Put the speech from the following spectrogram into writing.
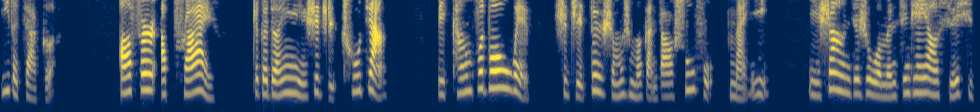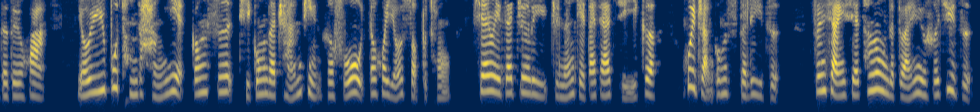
意的价格。Offer a price 这个短语是指出价。Be comfortable with 是指对什么什么感到舒服、满意。以上就是我们今天要学习的对话。由于不同的行业公司提供的产品和服务都会有所不同，Sherry 在这里只能给大家举一个会展公司的例子，分享一些通用的短语和句子。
